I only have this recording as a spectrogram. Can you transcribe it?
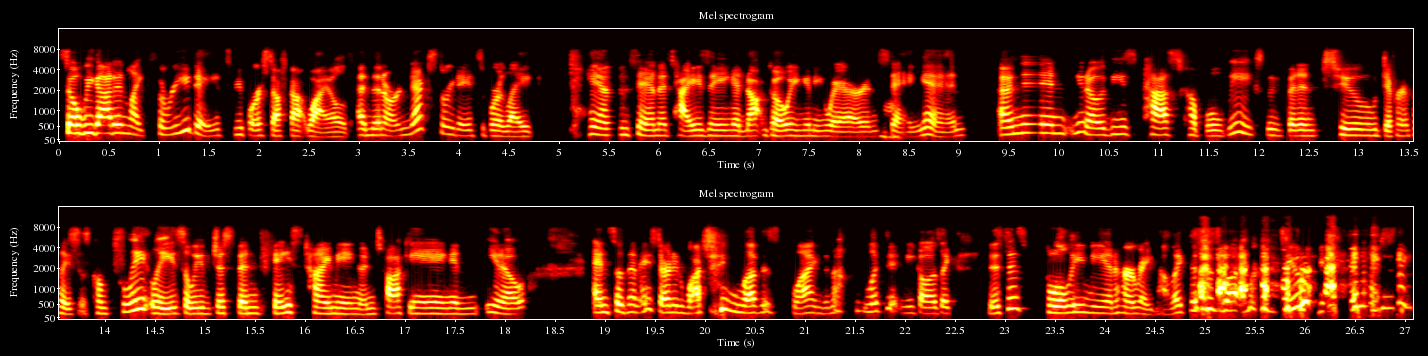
So we got in like three dates before stuff got wild. And then our next three dates were like hand sanitizing and not going anywhere and staying in. And then, you know, these past couple weeks, we've been in two different places completely. So we've just been FaceTiming and talking and, you know, and so then I started watching Love is Blind and I looked at Nico. I was like, this is fully me and her right now. Like, this is what we're doing. And I'm just like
